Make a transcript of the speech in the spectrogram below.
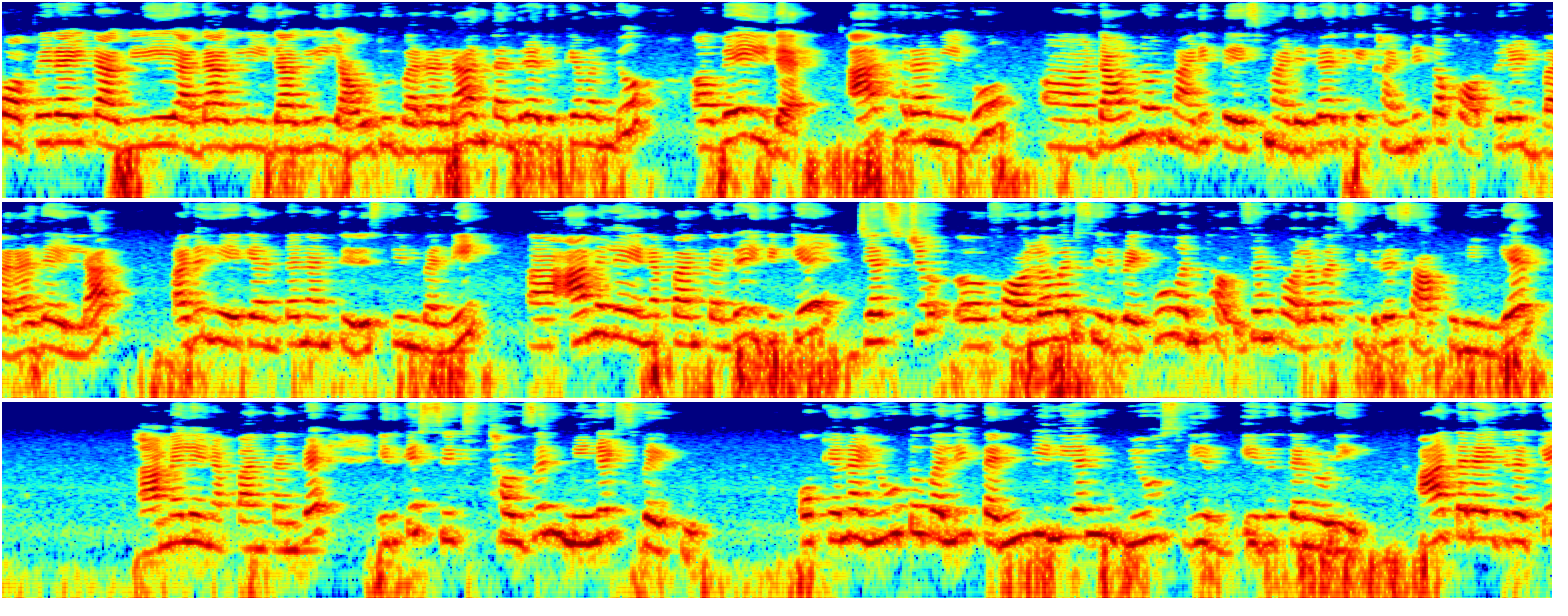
ಕಾಪಿರೈಟ್ ಆಗಲಿ, ಅದಾಗಲಿ, ಇದಾಗಲಿ ಯಾವುದು ಬರಲ್ಲ ಅಂತಂದರೆ ಅದಕ್ಕೆ ಒಂದು ವೇ ಇದೆ. ಆ ಥರ ನೀವು ಡೌನ್ಲೋಡ್ ಮಾಡಿ ಪೇಸ್ಟ್ ಮಾಡಿದರೆ ಅದಕ್ಕೆ ಖಂಡಿತ ಕಾಪಿರೈಟ್ ಬರೋದೇ ಇಲ್ಲ. ಅದು ಹೇಗೆ ಅಂತ ನಾನು ತಿಳಿಸ್ತೀನಿ ಬನ್ನಿ. ಆಮೇಲೆ ಏನಪ್ಪ ಅಂತಂದರೆ ಇದಕ್ಕೆ ಜಸ್ಟ್ ಫಾಲೋವರ್ಸ್ ಇರಬೇಕು, ಒಂದು ಥೌಸಂಡ್ ಫಾಲೋವರ್ಸ್ ಇದ್ದರೆ ಸಾಕು ನಿಮಗೆ. ಆಮೇಲೆ ಏನಪ್ಪ ಅಂತಂದರೆ ಇದಕ್ಕೆ ಸಿಕ್ಸ್ ಥೌಸಂಡ್ ಮಿನಿಟ್ಸ್ ಬೇಕು. ಓಕೆನಾ ಯೂಟ್ಯೂಬಲ್ಲಿ ಟೆನ್ ಮಿಲಿಯನ್ ವ್ಯೂಸ್ ಇರ್, ಇರುತ್ತೆ ನೋಡಿ. ಆ ಥರ ಇದಕ್ಕೆ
